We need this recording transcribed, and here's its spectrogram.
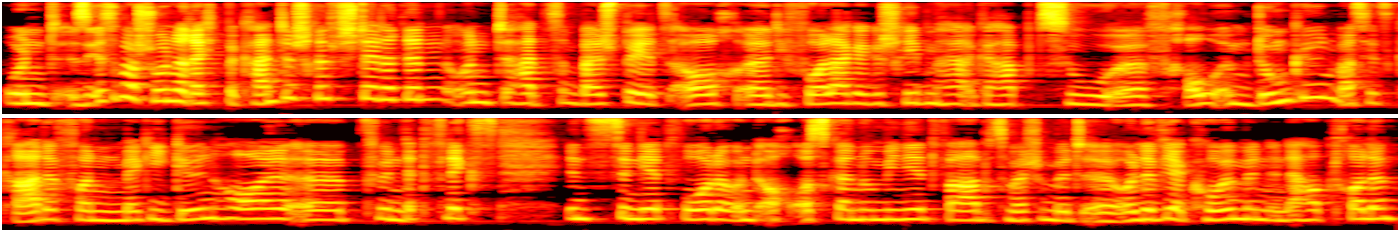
Und sie ist aber schon eine recht bekannte Schriftstellerin und hat zum Beispiel jetzt auch äh, die Vorlage geschrieben gehabt zu äh, Frau im Dunkeln, was jetzt gerade von Maggie Gyllenhaal äh, für Netflix inszeniert wurde und auch Oscar nominiert war, zum Beispiel mit äh, Olivia Colman in der Hauptrolle.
